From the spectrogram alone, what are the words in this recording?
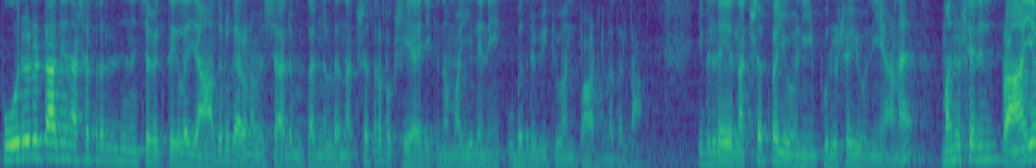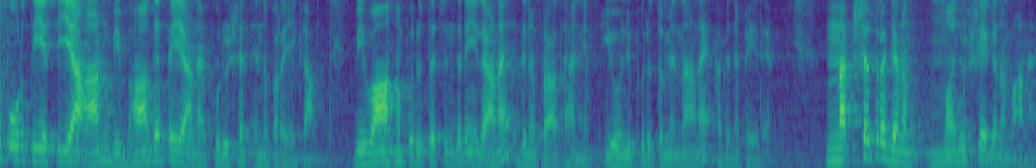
പൂരുരുട്ടാതി നക്ഷത്രത്തിൽ ജനിച്ച വ്യക്തികളെ യാതൊരു കാരണവശാലും തങ്ങളുടെ നക്ഷത്ര പക്ഷിയായിരിക്കുന്ന മയിലിനെ ഉപദ്രവിക്കുവാൻ പാടുള്ളതല്ല. ഇവരുടെ നക്ഷത്ര യോനി പുരുഷ യോനിയാണ്. മനുഷ്യരിൽ പ്രായപൂർത്തിയെത്തിയ ആൺ വിഭാഗത്തെയാണ് പുരുഷൻ എന്ന് പറയുക. വിവാഹ പൊരുത്ത ചിന്തനയിലാണ് ഇതിന് പ്രാധാന്യം. യോനി പൊരുത്തം എന്നാണ് അതിന് പേര്. നക്ഷത്രഗണം മനുഷ്യഗണമാണ്.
